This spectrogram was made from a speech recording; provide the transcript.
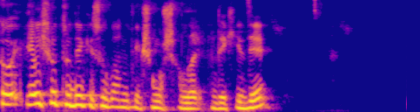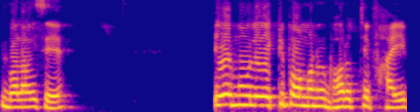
তো এই সূত্র দিয়ে কিছু গাণিতিক সমস্যা আমরা দেখি যে বলা হয়েছে এ মৌলের একটি পরমাণুর ভর হচ্ছে five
